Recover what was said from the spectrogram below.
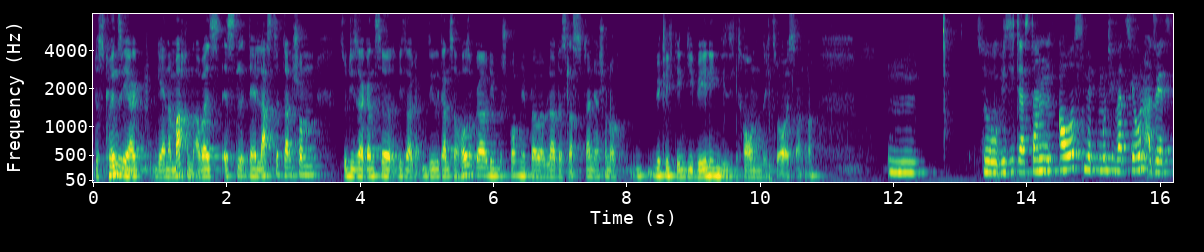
das können sie ja gerne machen, aber es, es, der lastet dann schon so dieser ganze, dieser, diese ganze Hausaufgabe, die besprochen wird, bla bla bla, das lastet dann ja schon auf wirklich den, die wenigen, die sich trauen, sich zu äußern. Ne? So, wie sieht das dann aus mit Motivation? Also jetzt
